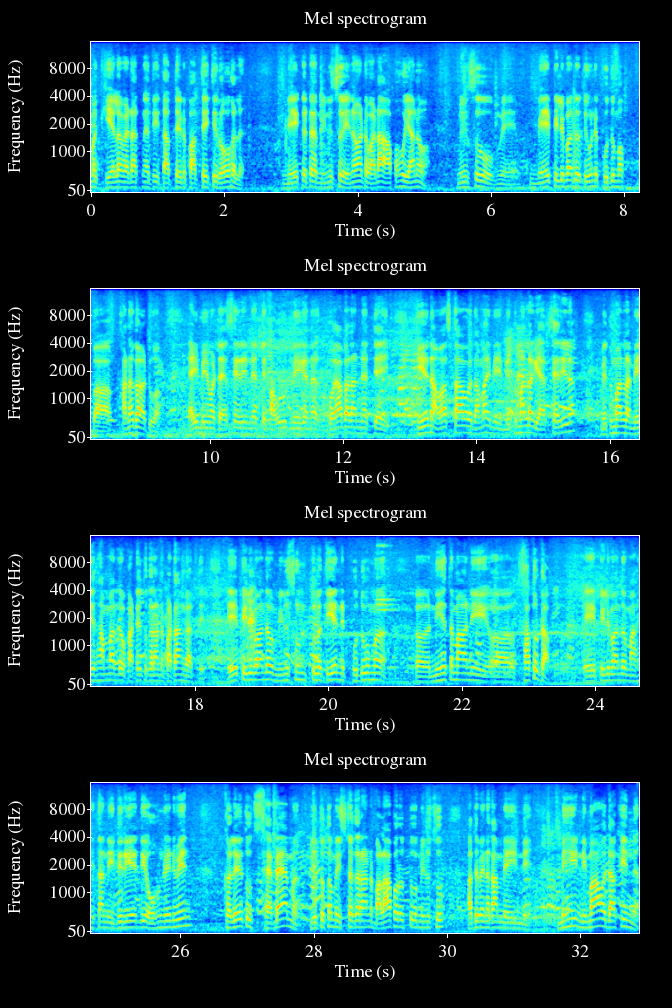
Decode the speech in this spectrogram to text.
එහෙම කියලා වැඩක් නැති තත්ත්වයට පත්වෙච්චි රෝහල මේකට මිනිස්සු එනවට වඩා ආපහු යනවා. මිනිස්සු මේ පිළිබඳව තිවුණේ පුදුම කනගාටුවක්. ඇයි මේවට ඇසැරෙන්නේ නැත්තේ කවුරුත් මේ ගැන හොයා බලන්නේ නැත්තේ ඇයි කියන අවස්ථාව තමයි මේ මෙතුමන්ලගේ ඇස්සැරිලා මෙතුමන්ලා මේ සම්බන්ධව කටයුතු කරන්න පටන් ගත්තේ. ඒ පිළිබඳව මිනිසුන් තුළ තියෙන පුදුම නිහතමානී සතුටක්. ඒ පිළිබඳව මම හිතන්නේ ඉදිරියේදී ඔවුන් වෙනුවෙන් කළ යුතු සැබෑම යුතුයකම ඉෂ්ට කරන්න බලාපොරොත්තුව මිනිස්සු අද වෙනකම් මේ ඉන්නේ. මෙහි නිමාව දකින්න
